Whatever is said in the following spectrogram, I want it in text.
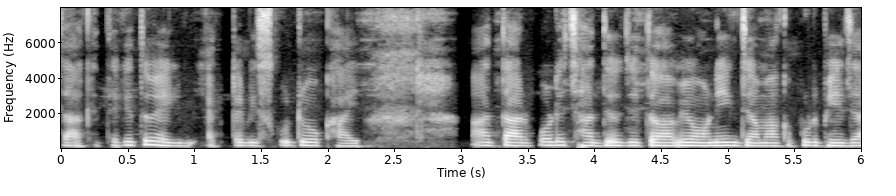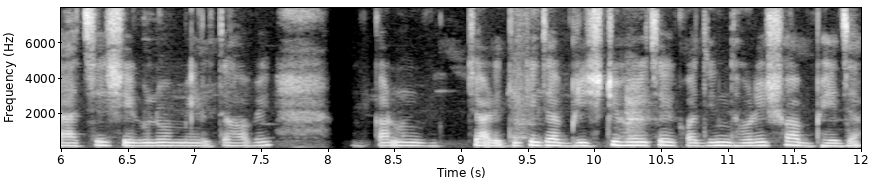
চা খেতে খেতেও একটা বিস্কুটও খাই। আর তারপরে ছাদেও যেতে হবে, অনেক জামা কাপড় ভেজা আছে, সেগুলো মেলতে হবে। কারণ চারিদিকে যা বৃষ্টি হয়েছে কদিন ধরে সব ভেজা।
